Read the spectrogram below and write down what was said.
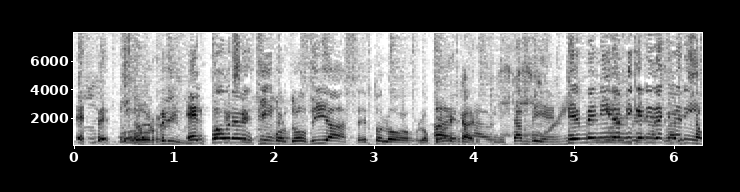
Horrible. El pobre Me sentí vecino. por dos días, esto lo, lo peor es caer. Estás bien. Bienvenida, mi querida Clarisa.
